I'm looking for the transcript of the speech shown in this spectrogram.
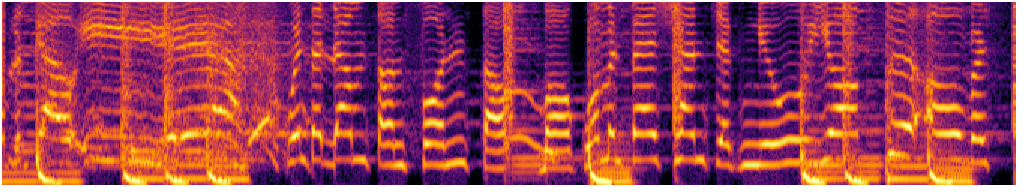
บหลุดเก้าอี้เว้นแต่ดำตอนฝนตกบอกว่ามันแฟชั่นจากนิวยอร์กเสื้อโอเวอร์ไซ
